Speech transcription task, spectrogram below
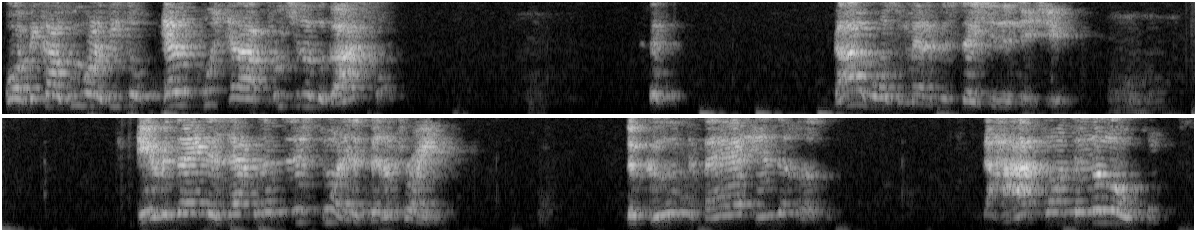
or because we want to be so eloquent in our preaching of the gospel. God wants a manifestation in this year. Everything that's happened up to this point has been a training the good, the bad, and the ugly, the high points and the low points,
